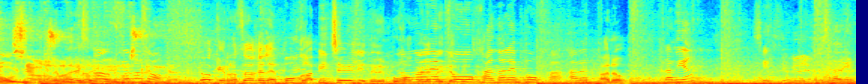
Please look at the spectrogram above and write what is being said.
Me parece Rose, ¿qué que... pasó? No, que Rosángela empuja a Michelle y en el empujón No que la le metió empuja, no la empuja. A ver, Ah, ¿no? ¿estás bien? Sí, está bien.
